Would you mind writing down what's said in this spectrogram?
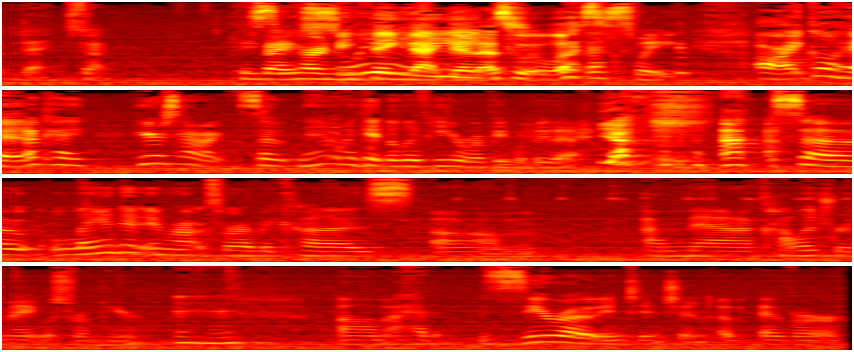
for the day. So, if So anybody heard anything back there, that's sweet. what it was. That's sweet. All right, go ahead. Okay, here's how. I, so now I get to live here where people do that. Yeah. So landed in Roxboro because um, I, my college roommate was from here. mm-hmm. Um, I had zero intention of ever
